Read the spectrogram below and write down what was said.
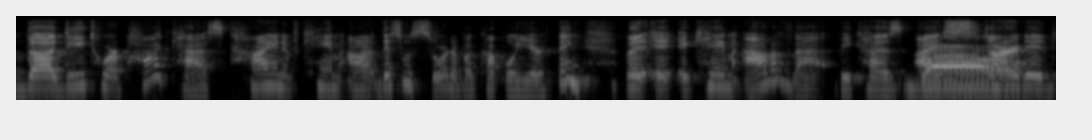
the Detour podcast kind of came out, this was sort of a couple year thing, but it, it came out of that because wow. I started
